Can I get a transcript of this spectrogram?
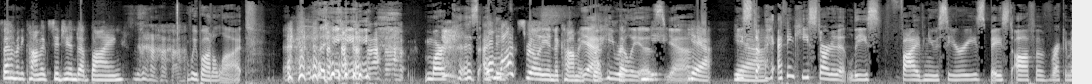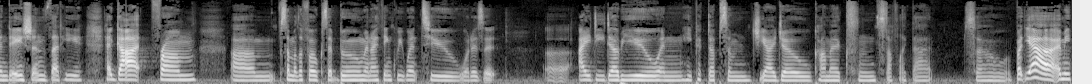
So, how many comics did you end up buying? we bought a lot. actually. Mark has. I well, think, Mark's really into comics. Yeah, books, he so really is, he- yeah. yeah, He yeah. sta- I think he started at least five new series based off of recommendations that he had got from um, some of the folks at Boom. And I think we went to, what is it, uh, IDW, and he picked up some G.I. Joe comics and stuff like that. So, but yeah, I mean,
